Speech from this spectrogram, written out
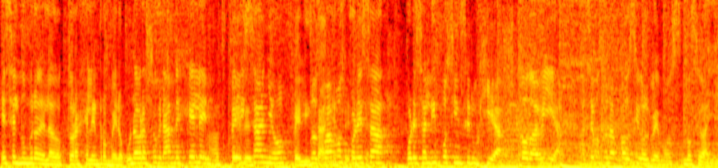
Es el número de la doctora Helen Romero. Un abrazo grande, Helen. Feliz año. Feliz Nos vamos por esa, por esa lipo sin cirugía. Todavía. Hacemos una pausa y volvemos. No se vayan.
